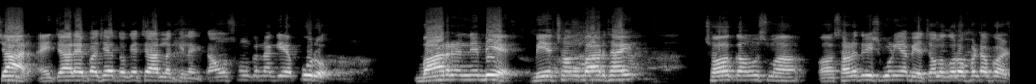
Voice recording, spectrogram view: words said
ચાર. અહીં ચાર આપ્યા છે, તો કે ચાર લખી નાખી. કૌંસ શું કરી નાખીએ? પૂરો. બાર ને બે. બે છ બાર થાય. છ કૌંસમાં સાડત્રીસ ગુણ્યા બે. ચાલો કરો ફટાફટ.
